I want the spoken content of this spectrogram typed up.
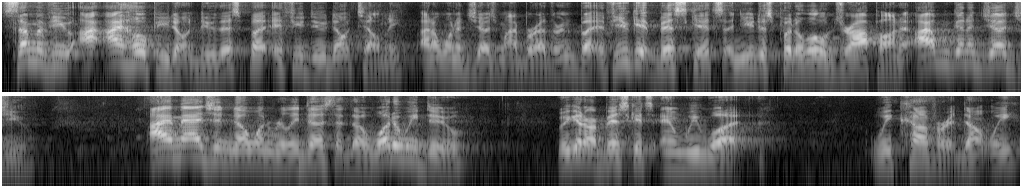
Some of you, I, I, hope you don't do this, but if you do, don't tell me. I don't want to judge my brethren. But if you get biscuits and you just put a little drop on it, I'm going to judge you. I imagine no one really does that though. What do we do? We get our biscuits and we what? We cover it, don't we?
